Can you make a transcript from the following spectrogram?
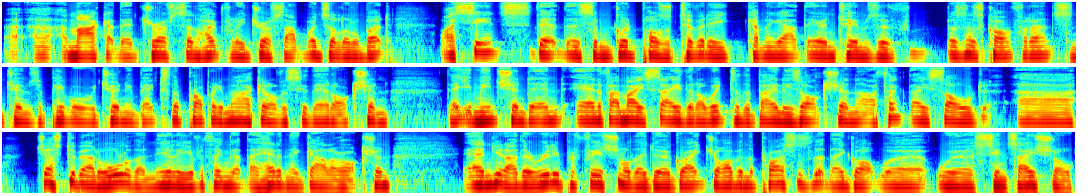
a, a market that drifts and hopefully drifts upwards a little bit. I sense that there's some good positivity coming out there in terms of business confidence, in terms of people returning back to the property market. Obviously, that auction that you mentioned, and and if I may say that I went to the Bayleys auction, I think they sold uh, just about all of them, nearly everything that they had in their gala auction and you know they're really professional. They do a great job, and the prices that they got were were sensational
